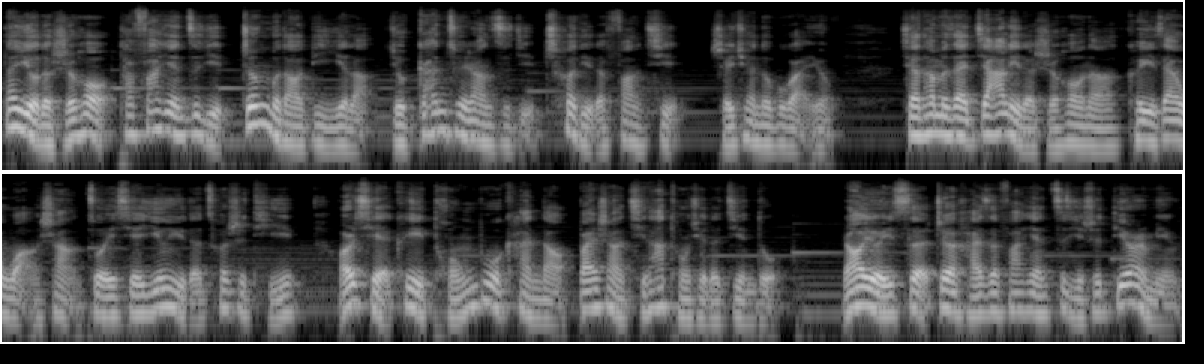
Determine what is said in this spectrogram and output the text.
但有的时候他发现自己争不到第一了，就干脆让自己彻底的放弃，谁劝都不管用。像他们在家里的时候呢，可以在网上做一些英语的测试题，而且可以同步看到班上其他同学的进度。然后有一次，这个孩子发现自己是第二名，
